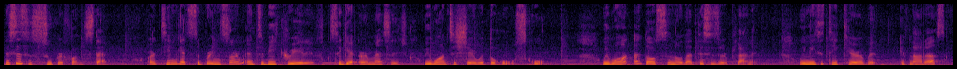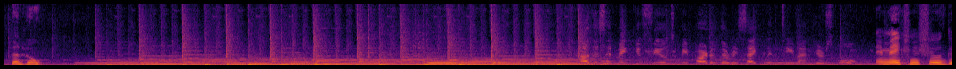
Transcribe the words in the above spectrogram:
This is a super fun step. Our team gets to brainstorm and to be creative to get our message we want to share with the whole school. We want adults to know that this is our planet. We need to take care of it. If not us, then who? Recycling team at your school? It makes me feel good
